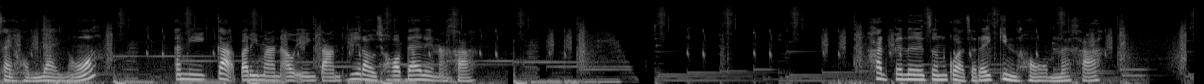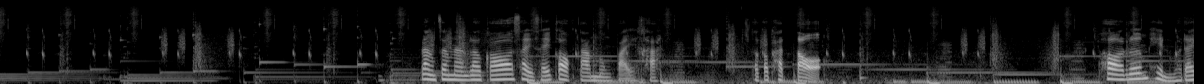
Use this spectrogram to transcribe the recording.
ใส่หอมใหญ่เนาะอันนี้กะปริมาณเอาเองตามที่เราชอบได้เลยนะคะ ผัดไปเลยจนกว่าจะได้กลิ่นหอมนะคะ หลังจากนั้นเราก็ใส่ไส้กรอกตามลงไปค่ะ แล้วก็ผัดต่อ พอเริ่มเห็นว่าได้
